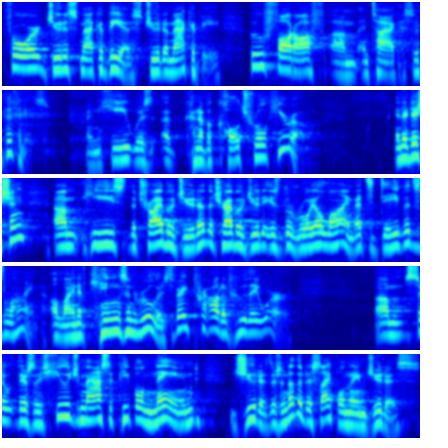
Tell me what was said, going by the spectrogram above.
for Judas Maccabeus, Judah Maccabee, who fought off um, Antiochus Epiphanes. And he was a, kind of a cultural hero. In addition, um, he's the tribe of Judah. The tribe of Judah is the royal line. That's David's line, a line of kings and rulers. Very proud of who they were. Um, so there's a huge mass of people named Judas. There's another disciple named Judas.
